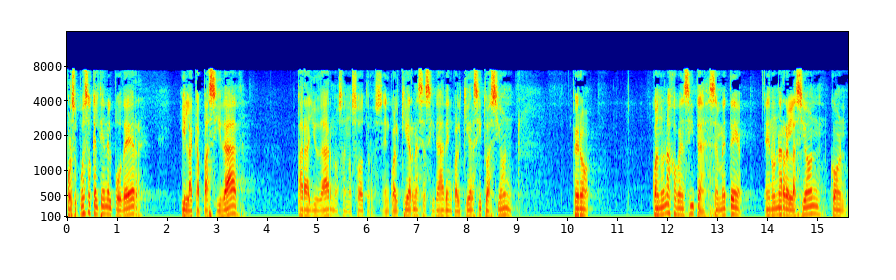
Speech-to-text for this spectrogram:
Por supuesto que Él tiene el poder y la capacidad para ayudarnos a nosotros en cualquier necesidad, en cualquier situación. Pero cuando una jovencita se mete en una relación con,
